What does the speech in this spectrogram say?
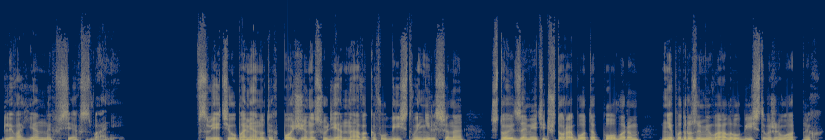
для военных всех званий. В свете упомянутых позже на суде навыков убийства Нильсона стоит заметить, что работа поваром не подразумевала убийство животных,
